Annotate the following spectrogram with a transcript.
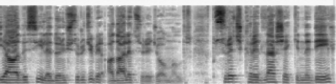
iadesiyle dönüştürücü bir adalet süreci olmalıdır. Bu süreç krediler şeklinde değil,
